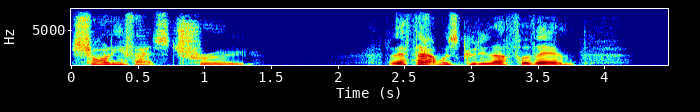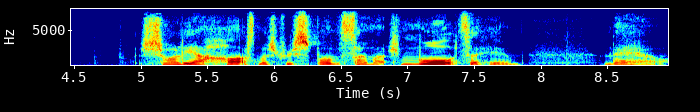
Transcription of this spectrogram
Surely, if that's true, and if that was good enough for them, surely our hearts must respond so much more to Him now.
